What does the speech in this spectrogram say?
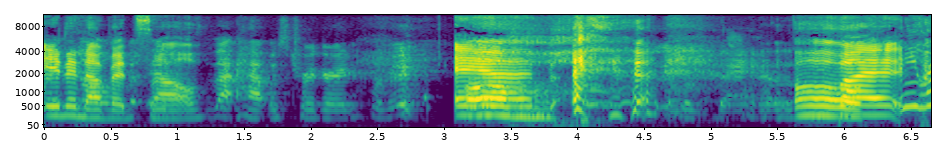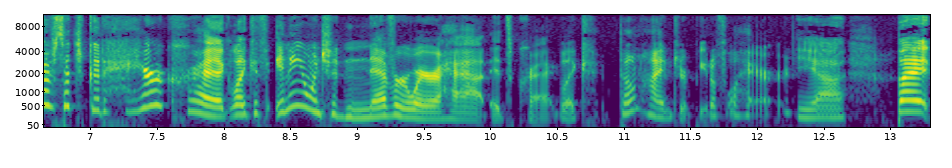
in and of itself. that hat was triggering for me And Oh, Oh, but- and you have such good hair, Craig. Like, if anyone should never wear a hat, it's Craig. Like, don't hide your beautiful hair. Yeah. But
